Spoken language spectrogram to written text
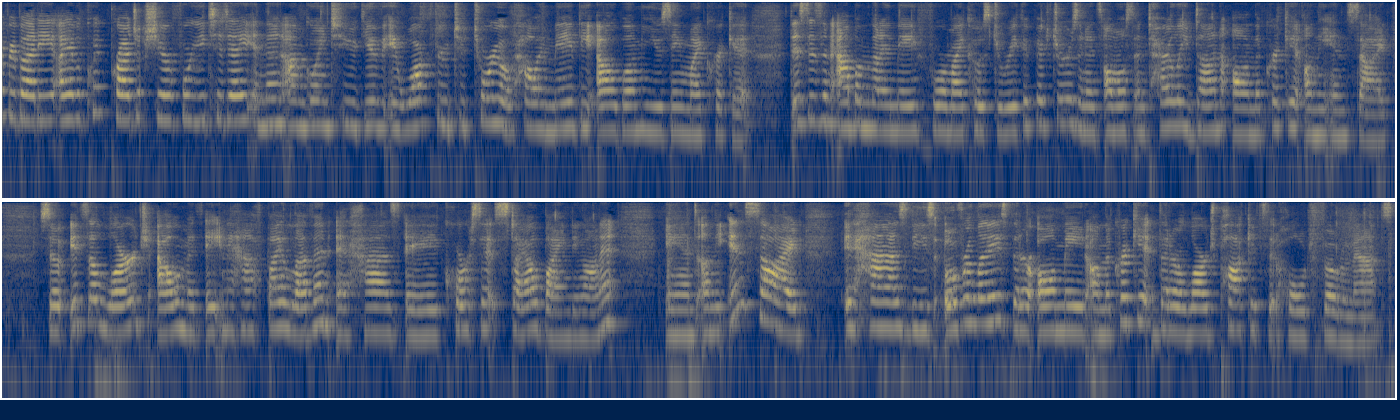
everybody, I have a quick project share for you today and then I'm going to give a walkthrough tutorial of how I made the album using my Cricut. This is an album that I made for my Costa Rica pictures and it's almost entirely done on the Cricut on the inside. So it's a large album, it's 8.5 by 11. It has a corset style binding on it and on the inside it has these overlays that are all made on the Cricut that are large pockets that hold photo mats.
